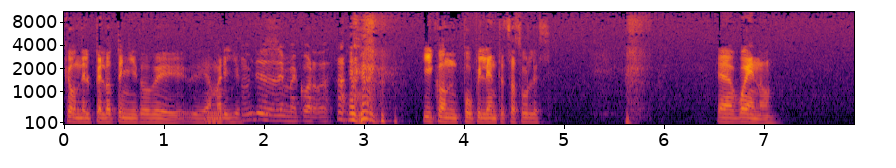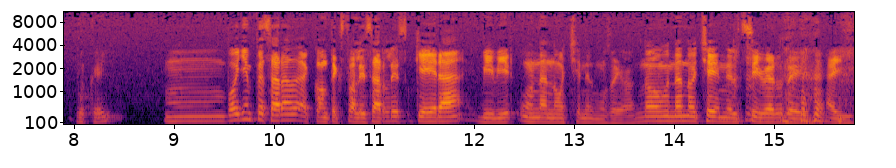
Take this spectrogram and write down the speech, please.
con el pelo teñido de, de amarillo. De eso sí me acuerdo. y con pupilentes azules. Eh, bueno, Ok. Mm, voy a empezar a contextualizarles qué era vivir una noche en el museo, no una noche en el ciber de ahí.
